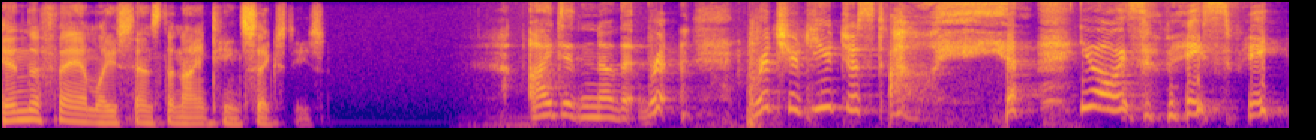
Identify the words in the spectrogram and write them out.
in the family since the 1960s. I didn't know that. Richard, you just you always amaze me.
